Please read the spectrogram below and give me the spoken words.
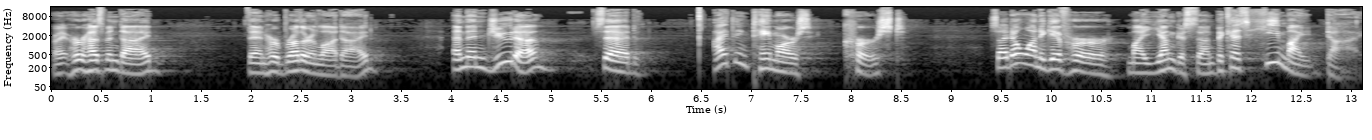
right? Her husband died, then her brother in law died. And then Judah said, I think Tamar's cursed, so I don't want to give her my youngest son because he might die.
